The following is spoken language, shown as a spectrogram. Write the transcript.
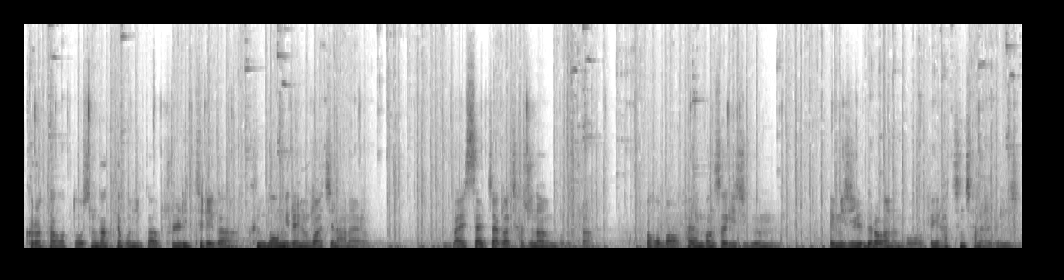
그렇다고 또 생각해보니까 분리트리가 큰 도움이 되는 것 같진 않아요. 말살자가 자주 나오면 모를까. 저거 봐 화염방사기 지금 데미지 1 들어가는 거 되게 하찮잖아요 데미지.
